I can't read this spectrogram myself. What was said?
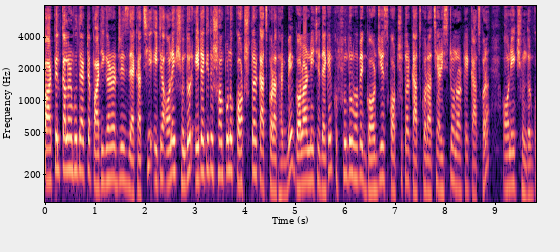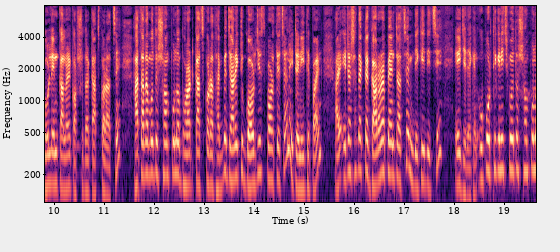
পার্পেল কালার মধ্যে একটা পার্টি গাড়ার ড্রেস দেখাচ্ছি। এটা অনেক সুন্দর। এটা কিন্তু সম্পূর্ণ কটসুতার কাজ করা থাকবে। গলার নিচে দেখেন, খুব সুন্দরভাবে গর্জিয়াস কটসুতার কাজ করা আছে আর স্টোন ওয়ার্কের কাজ করা অনেক সুন্দর। গোল্ডেন কালারের কটসুতার কাজ করা আছে। হাতার মধ্যে সম্পূর্ণ ভরাট কাজ করা থাকবে। যারা একটু গর্জিয়াস পড়তে চান, এটা নিতে পারেন। আর এটার সাথে একটা গারারা প্যান্ট আছে, আমি দেখিয়ে দিচ্ছি। এই যে দেখেন, উপর থেকে নিচ পর্যন্ত সম্পূর্ণ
